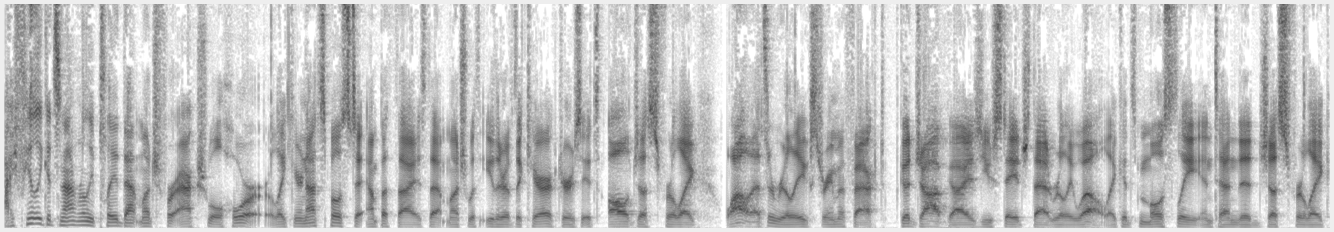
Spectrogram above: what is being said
I feel like it's not really played that much for actual horror. Like you're not supposed to empathize that much with either of the characters. It's all just for like, wow, that's a really extreme effect. Good job, guys. You staged that really well. Like it's mostly intended just for like,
